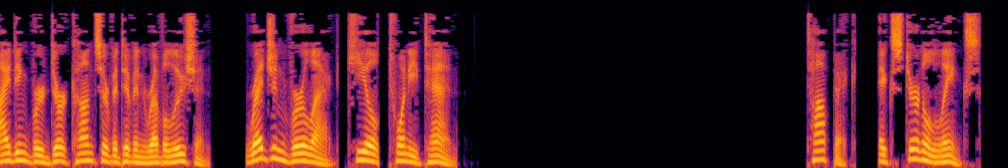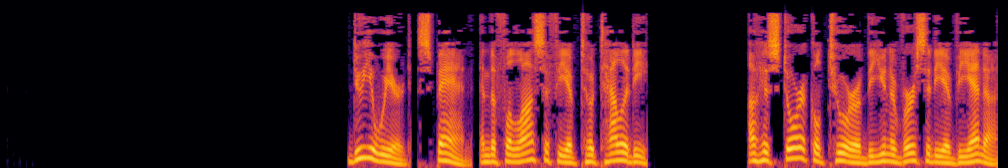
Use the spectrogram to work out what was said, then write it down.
Eidingber der Konservativen Revolution. Regin Verlag, Kiel, 2010. Topic. External links Dooyeweerd, Spann, and the Philosophy of Totality A Historical Tour of the University of Vienna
